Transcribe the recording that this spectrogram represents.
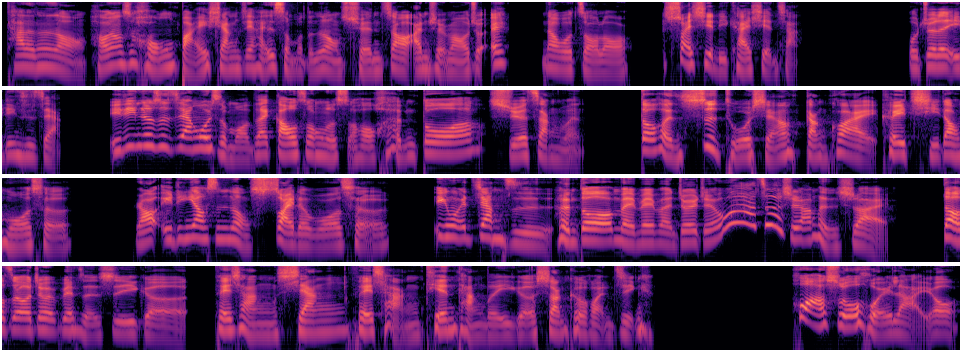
他的那种好像是红白相间还是什么的那种全罩安全帽，就哎，那我走喽，帅气离开现场。我觉得一定是这样，一定就是这样。为什么在高中的时候，很多学长们都很试图想要赶快可以骑到摩托车，然后一定要是那种帅的摩托车，因为这样子很多美眉们就会觉得哇，这个学长很帅，到最后就会变成是一个。非常香、非常天堂的一个上课环境。话说回来哦，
